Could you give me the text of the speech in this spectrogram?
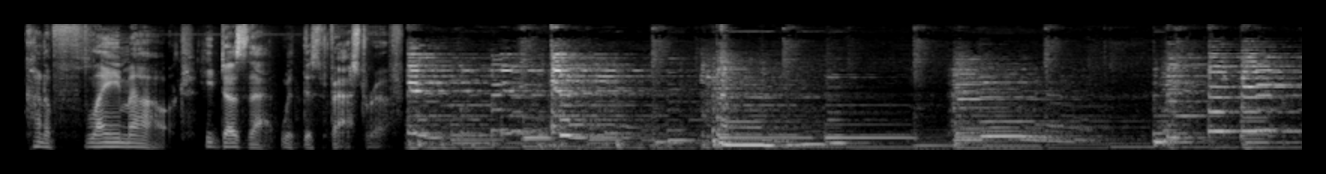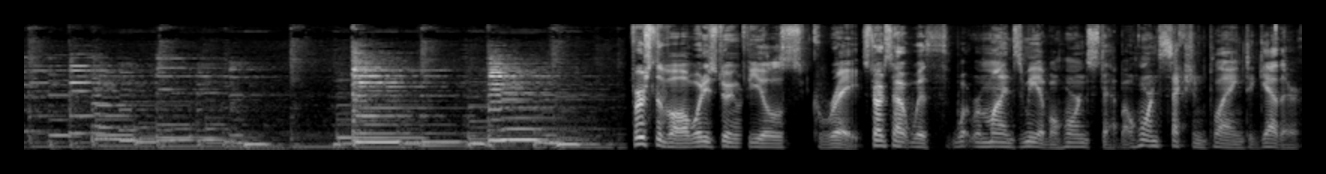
kind of flame out. He does that with this fast riff. First of all, what he's doing feels great. Starts out with what reminds me of a horn stab, a horn section playing together.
